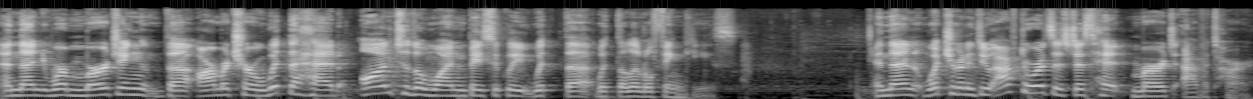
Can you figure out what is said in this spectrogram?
and then we're merging the armature with the head onto the one basically with the with the little fingies. And then what you're gonna do afterwards is just hit merge avatar.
